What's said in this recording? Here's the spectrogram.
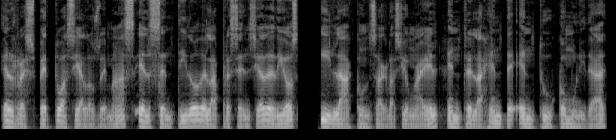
el respeto hacia los demás, el sentido de la presencia de Dios y la consagración a Él entre la gente en tu comunidad,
